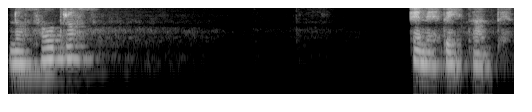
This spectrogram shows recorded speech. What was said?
nosotros en este instante.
